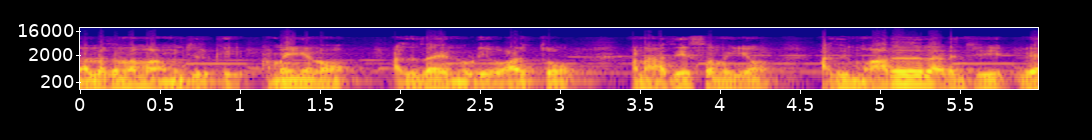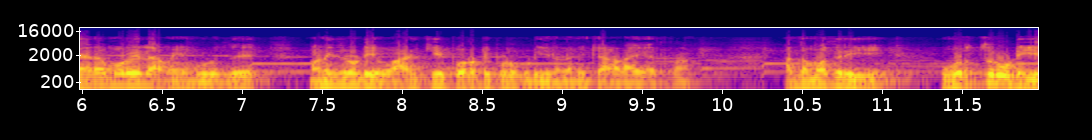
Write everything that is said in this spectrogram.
நல்லதெல்லாம் அமைஞ்சிருக்கு. அமையணும். அதுதான் என்னுடைய வாழ்த்தம். ஆனால் அதே சமயம் அது மாறுதல் அடைஞ்சு வேறு முறையில் அமையும் பொழுது மனிதனுடைய வாழ்க்கையை புரட்டி போடக்கூடிய நிலைமைக்கு ஆளாயிடுறான். அந்த மாதிரி ஒருத்தருடைய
